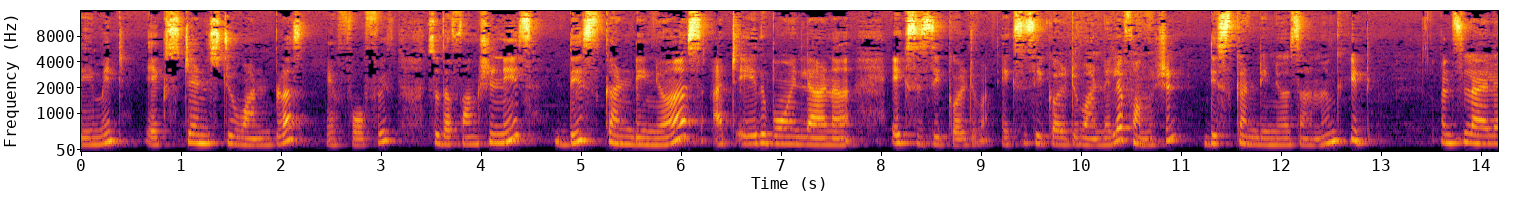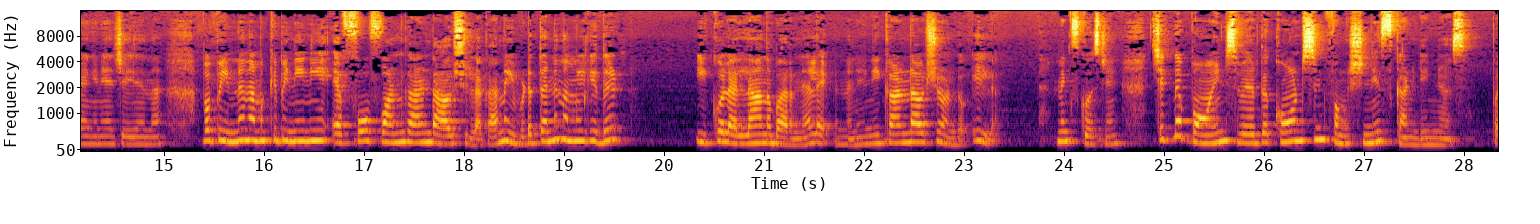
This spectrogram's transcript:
limit x tends to one plus f of x so the function is discontinuous at ഏത് പോയിന്റിലാണ് x is equal to one x is equal to വണ്ണിലെ ഫംഗ്ഷൻ ഡിസ്കണ്ടിന്യൂസ് ആണ് നമുക്ക് കിട്ടി. മനസ്സിലായല്ലോ എങ്ങനെയാ ചെയ്യുന്നത് അപ്പൊ പിന്നെ നമുക്ക് പിന്നെ ഇനി എഫ് ഓഫ് വൺ കാണേണ്ട ആവശ്യമില്ല. കാരണം ഇവിടെ തന്നെ നമ്മൾക്ക് ഇത് ഈക്വൽ അല്ല എന്ന് പറഞ്ഞല്ലേ എന്നാൽ ഇനി കാണേണ്ട ആവശ്യമുണ്ടോ? ഇല്ല. Next question check the points where the constant function is continuous ഇപ്പൊ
